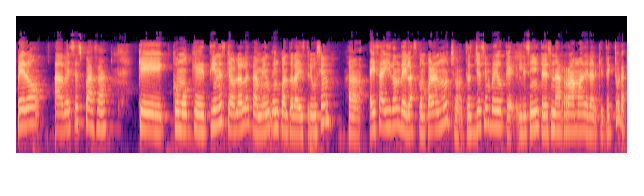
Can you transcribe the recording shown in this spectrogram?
Pero a veces pasa que como que tienes que hablarle también en cuanto a la distribución. es ahí donde las comparan mucho. Entonces yo siempre digo que el diseño interior es una rama de la arquitectura,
